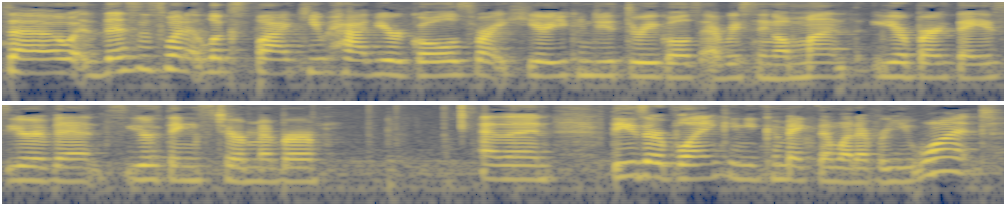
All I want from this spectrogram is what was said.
so this is what it looks like. You have your goals right here. You can do three goals every single month, your birthdays, your events, your things to remember. And then these are blank and you can make them whatever you want.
